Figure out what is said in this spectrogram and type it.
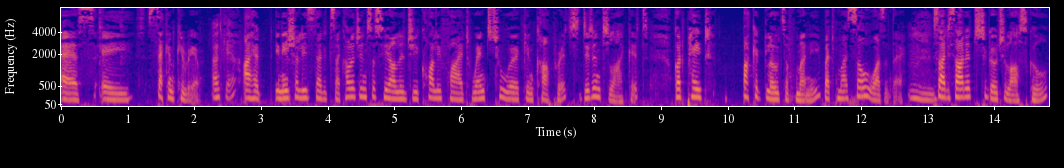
as a second career. Okay. I had initially studied psychology and sociology, qualified, went to work in corporate, didn't like it, got paid bucket loads of money, but my soul wasn't there. Mm. So I decided to go to law school,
